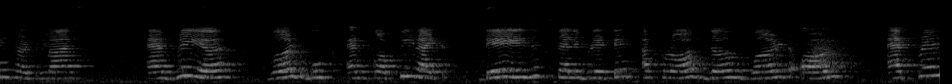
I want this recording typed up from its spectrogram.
in third class. Every year, World Book and Copyright Day is celebrated across the world on April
